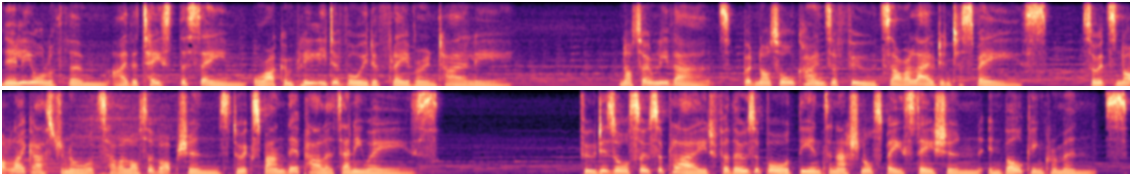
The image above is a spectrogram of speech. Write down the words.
nearly all of them either taste the same or are completely devoid of flavour entirely. Not only that, but not all kinds of foods are allowed into space, so it's not like astronauts have a lot of options to expand their palate anyways. Food is also supplied for those aboard the International Space Station in bulk increments,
